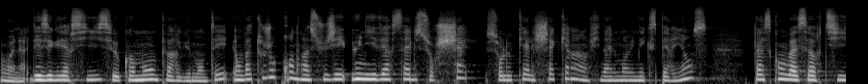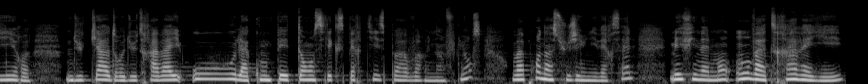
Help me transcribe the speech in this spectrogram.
voilà, des exercices, comment on peut argumenter. Et on va toujours prendre un sujet universel sur, sur lequel chacun a finalement une expérience, parce qu'on va sortir du cadre du travail où la compétence, l'expertise peut avoir une influence. On va prendre un sujet universel, mais finalement, on va travailler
